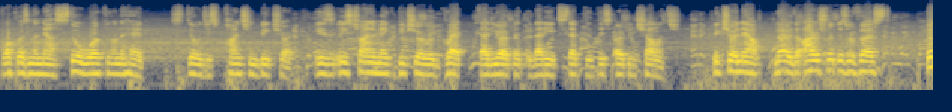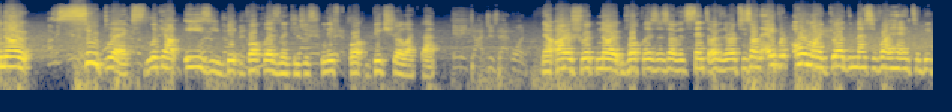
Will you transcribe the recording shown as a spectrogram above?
Brock Lesnar now still working on the head still just punching Big Show. He's, he's trying to make Big Show regret that he opened that he accepted this open challenge. Big Show now, no, the Irish Whip is reversed, but no, suplex. Look how easy Big Brock Lesnar can just lift Brock, Big Show like that. Now Irish Whip, no, Brock Lesnar's over the center, over the ropes. He's on the apron. Oh my God, the massive right hand to Big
